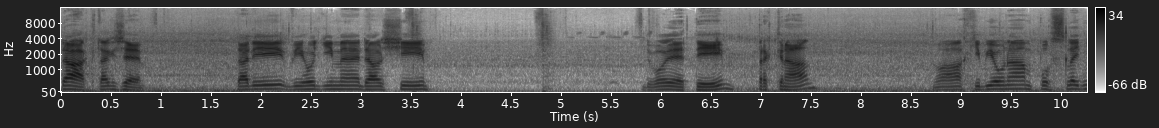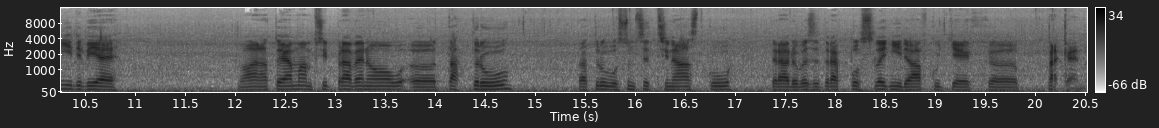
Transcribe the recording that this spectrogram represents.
Tak, takže tady vyhodíme další dvoje ty prkna. No a chybí nám poslední dvě. No a na to já mám připravenou uh, Tatru, Tatru 813, která doveze teda poslední dávku těch uh, prken.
